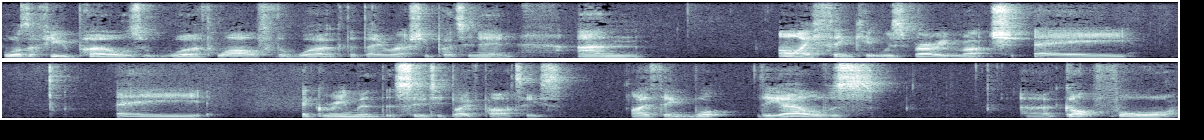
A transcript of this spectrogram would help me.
was a few pearls worthwhile for the work that they were actually putting in, and I think it was very much a a agreement that suited both parties. I think what the elves uh, got for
